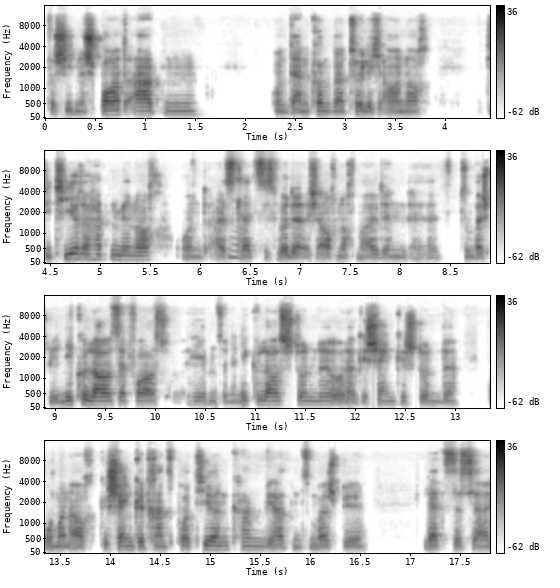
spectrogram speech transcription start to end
verschiedene Sportarten und dann kommt natürlich auch noch die Tiere hatten wir noch und als ja. letztes würde ich auch noch mal den äh, zum Beispiel Nikolaus hervorheben, so eine Nikolausstunde oder Geschenkestunde, wo man auch Geschenke transportieren kann. Wir hatten zum Beispiel letztes Jahr,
